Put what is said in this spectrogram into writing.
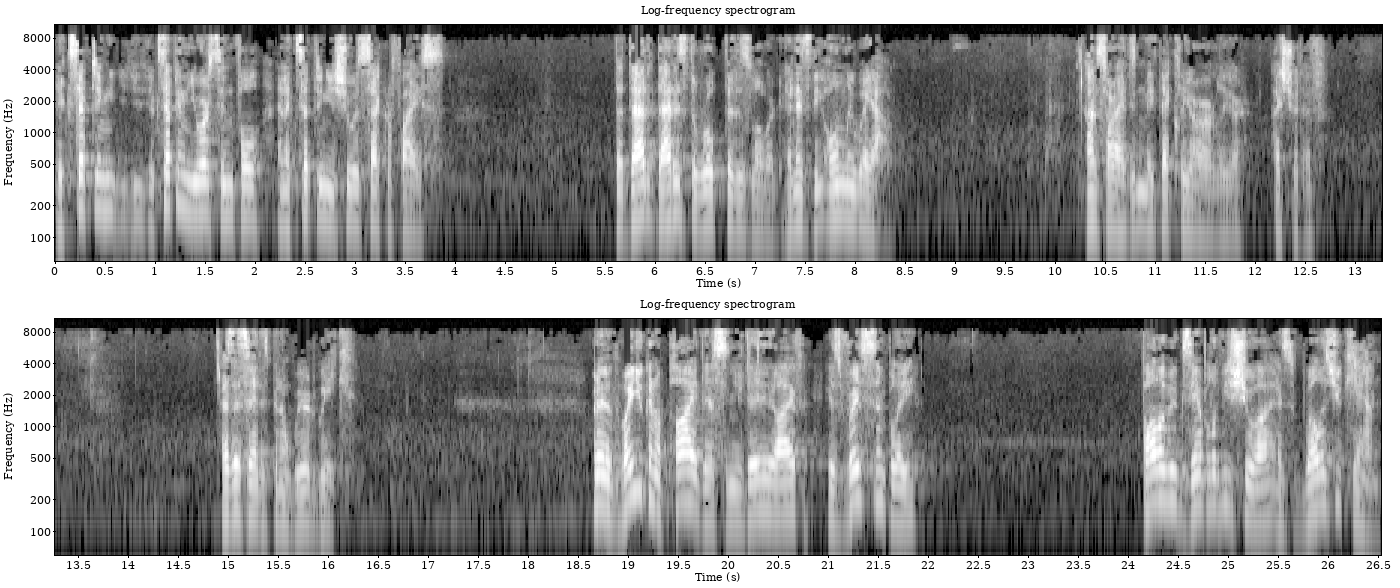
accepting, accepting you are sinful and accepting Yeshua's sacrifice. That, that, that is the rope that is lowered and it's the only way out. I'm sorry, I didn't make that clear earlier. I should have. As I said, it's been a weird week. But anyway, the way you can apply this in your daily life is very simply Follow the example of Yeshua as well as you can.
